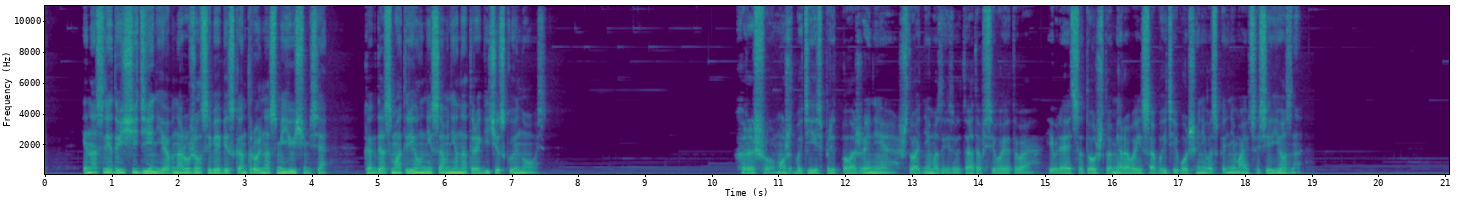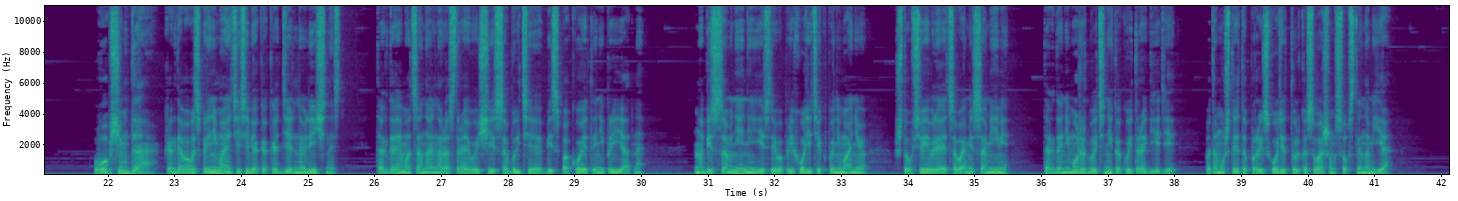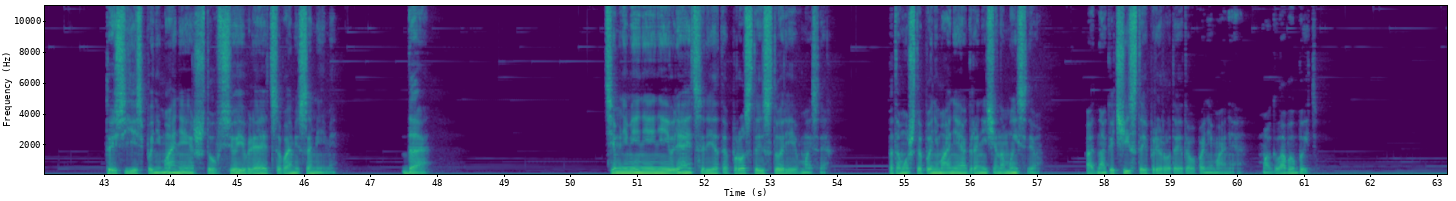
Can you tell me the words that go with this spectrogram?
и на следующий день я обнаружил себя бесконтрольно смеющимся, когда смотрел, несомненно, трагическую новость. Хорошо, может быть, есть предположение, что одним из результатов всего этого является то, что мировые события больше не воспринимаются серьезно. В общем, да, когда вы воспринимаете себя как отдельную личность, тогда эмоционально расстраивающие события беспокоят и неприятны. Но без сомнений, если вы приходите к пониманию, что все является вами самими, тогда не может быть никакой трагедии – потому что это происходит только с вашим собственным «я». То есть есть понимание, что все является вами самими. Да. Тем не менее, не является ли это просто историей в мыслях? Потому что понимание ограничено мыслью, однако чистая природа этого понимания могла бы быть.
